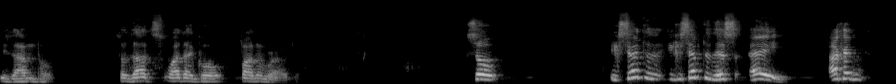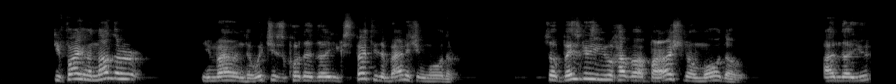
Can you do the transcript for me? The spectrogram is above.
is ample. So that's what I call variety. So except, except this A, I can define another invariant, which is called the expected vanishing order. So basically you have a birational model and uh, you,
